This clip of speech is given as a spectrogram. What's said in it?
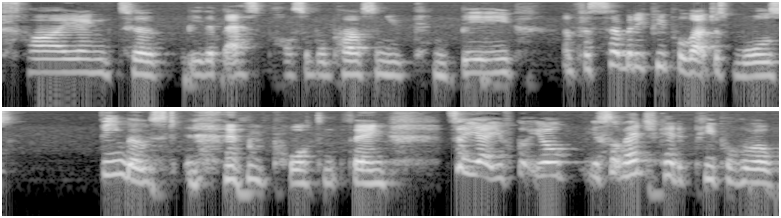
trying to be the best possible person you can be. And for so many people, that just was the most important thing. So yeah, you've got your your sort of educated people who are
